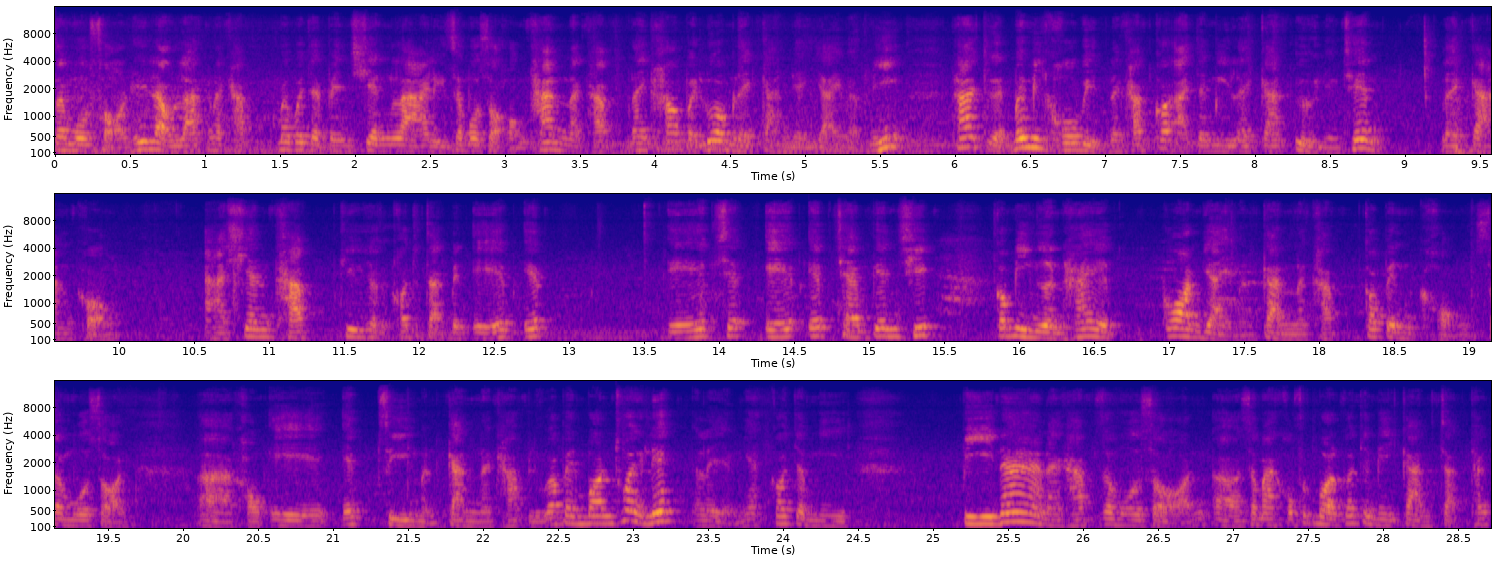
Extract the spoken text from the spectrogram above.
สโมสรที่เรารักนะครับ ไม่ว่าจะเป็นเชียงรายหรือสโมสรของท่านนะครับ ได้เข้าไปร่วมรายการใหญ่ ๆ แบบนี้ ถ้าเกิดไม่มีโควิดนะครับ ก็อาจจะมีรายการอื่นอย่างเช่น รายการของ อาเซียนคัพที่เขาจะจัดเป็น AFF AFF AFF Championship ก็มีเงินให้ก้อนใหญ่เหมือนกันนะครับ ก็เป็นของสโมสรอของ AFC เหมือนกันนะครับ หรือว่าเป็นบอลถ้วยเล็กอะไรอย่างเงี้ยก็จะมีปีหน้านะครับสโมสรสมาคมฟุตบอลก็จะมีการจัดทั้ง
